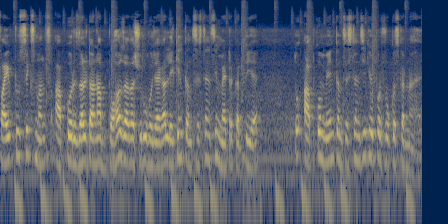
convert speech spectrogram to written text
five to six months आपको रिज़ल्ट आना बहुत ज़्यादा शुरू हो जाएगा, लेकिन कंसिस्टेंसी मैटर करती है। तो आपको मेन कंसिस्टेंसी के ऊपर फोकस करना है।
